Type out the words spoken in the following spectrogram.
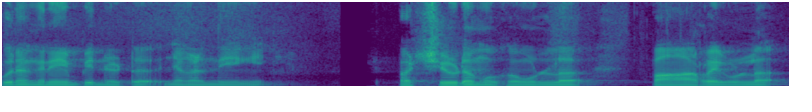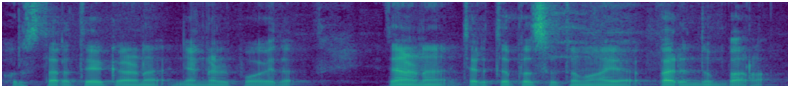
കുരങ്ങനെയും പിന്നിട്ട് ഞങ്ങൾ നീങ്ങി. പക്ഷിയുടെ മുഖമുള്ള പാറയുള്ള ഒരു സ്ഥലത്തേക്കാണ് ഞങ്ങൾ പോയത്. ഇതാണ് ചരിത്രപ്രസിദ്ധമായ പരുന്തുംപാറ.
